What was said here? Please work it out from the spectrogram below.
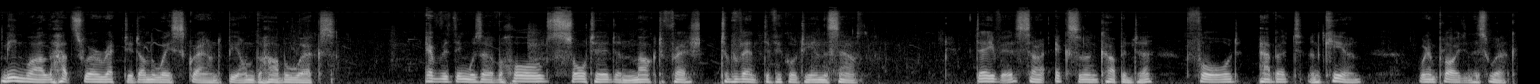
Meanwhile the huts were erected on the waste ground beyond the harbour works. Everything was overhauled, sorted and marked afresh to prevent difficulty in the south. Davies, our excellent carpenter, Forde, Abbott and Keohane were employed in this work.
